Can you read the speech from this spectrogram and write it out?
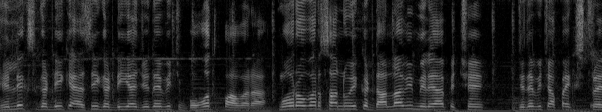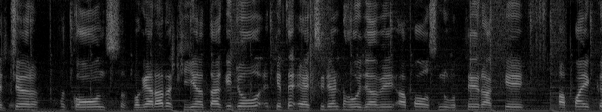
ਹਿਲਿਕਸ ਗੱਡੀ ਇੱਕ ਐਸੀ ਗੱਡੀ ਹੈ ਜਿਹਦੇ ਵਿੱਚ ਬਹੁਤ ਪਾਵਰ ਆ। ਮੋਰ ਓਵਰ ਸਾਨੂੰ ਇੱਕ ਡਾਲਾ ਵੀ ਮਿਲਿਆ ਪਿੱਛੇ, ਜਿਹਦੇ ਵਿੱਚ ਆਪਾਂ ਇੱਕ ਸਟ੍ਰੈਚਰ ਕੌਨਸ ਵਗੈਰਾ ਰੱਖੀਆਂ ਤਾਂ ਕਿ ਜੋ ਕਿਤੇ ਐਕਸੀਡੈਂਟ ਹੋ ਜਾਵੇ, ਆਪਾਂ ਉਸ ਨੂੰ ਉੱਥੇ ਰੱਖ ਕੇ ਆਪਾਂ ਇੱਕ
